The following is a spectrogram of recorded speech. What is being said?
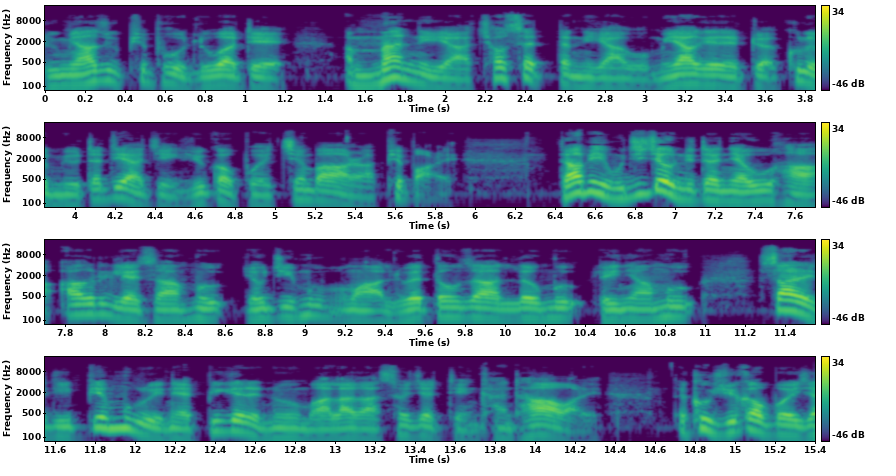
လူများစုဖြစ်ဖို့လိုအပ်တဲ့ အမတ်နေရာ62နေရာကို မရခဲ့တဲ့အတွက် အခုလိုမျိုးတတိယကြိမ် ရွေးကောက်ပွဲ ကျင်းပရတာဖြစ်ပါတယ်။ဒါ့အပြင် ဝန်ကြီးချုပ်နေတန်ညာဝူဟာအာဂရိလက်စားမှု ယုံကြည်မှုပေါ်မှာအလွဲသုံးစားလုပ်မှု လိန်ညာမှု စတဲ့ ဒီ ပြစ်မှုတွေနဲ့ ပြီးခဲ့တဲ့ နိုဝင်ဘာလကဆွဲချက်တင်ခံထားရပါတယ်။အခု ရွေးကောက်ပွဲရ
